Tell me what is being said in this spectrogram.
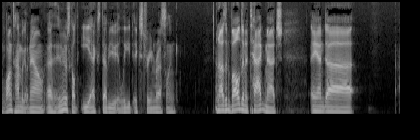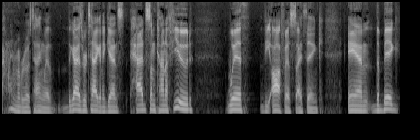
long time ago now. Uh, I think it was called EXW Elite Extreme Wrestling, and I was involved in a tag match, and uh, I don't even remember who I was tagging with. The guys we were tagging against had some kind of feud with The Office, I think, and the big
